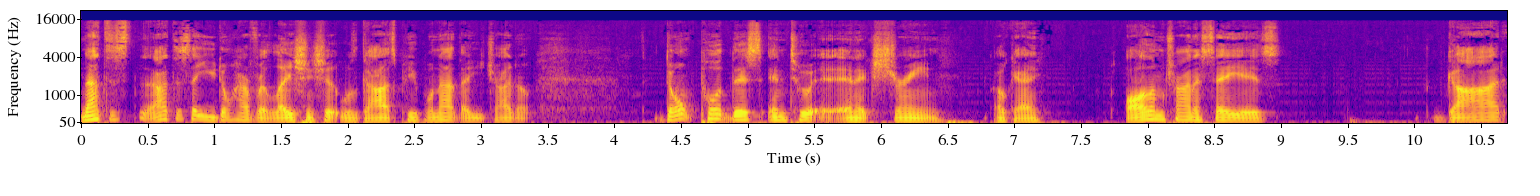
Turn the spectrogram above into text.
Not to not to say you don't have relationship with God's people, not that you try to don't put this into an extreme, okay? All I'm trying to say is God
